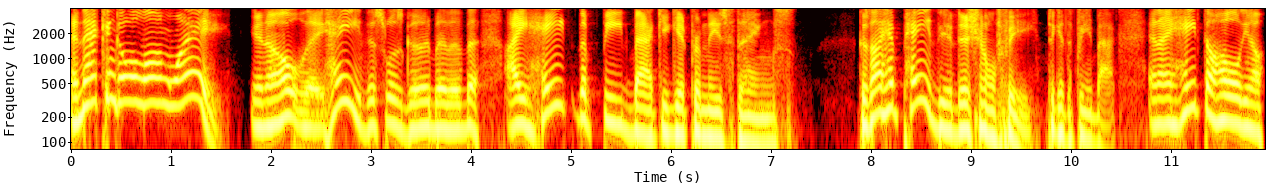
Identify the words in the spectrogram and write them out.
And that can go a long way. You know, like, hey, this was good. Blah, blah, blah. I hate the feedback you get from these things because I have paid the additional fee to get the feedback. And I hate the whole, you know,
